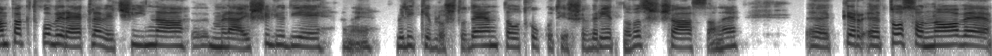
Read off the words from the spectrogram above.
Ampak tako bi rekla, večina eh, mlajši ljudje, ne, veliko je bilo študentov, tako kot je še verjetno vse čas, eh, ker to so nove,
